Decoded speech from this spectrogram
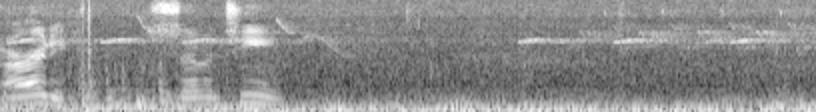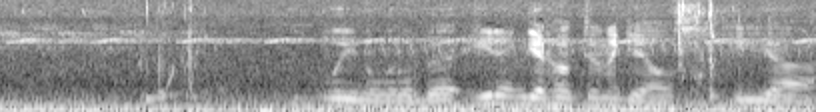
Alrighty, 17. Bleeding a little bit. He didn't get hooked in the gills. He, uh,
